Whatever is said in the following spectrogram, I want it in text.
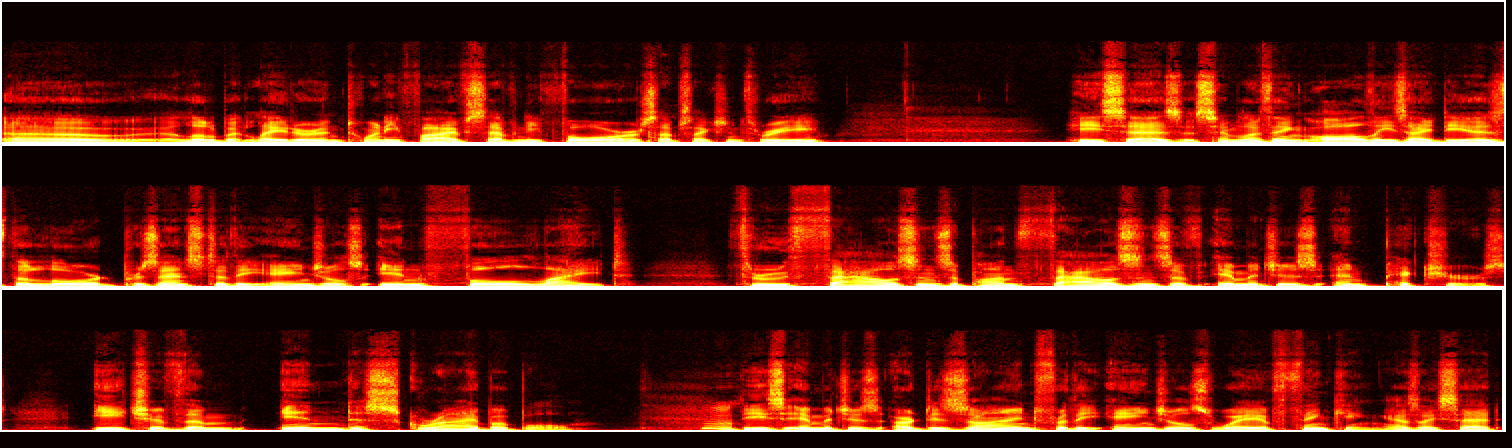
uh, a little bit later in twenty five seventy four, subsection three, he says a similar thing. All these ideas the Lord presents to the angels in full light through thousands upon thousands of images and pictures, each of them indescribable. These images are designed for the angel's way of thinking, as I said,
